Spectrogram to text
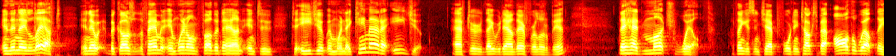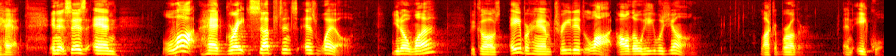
And then they left and they, because of the famine and went on further down into to Egypt. And when they came out of Egypt, after they were down there for a little bit, they had much wealth. I think it's in chapter 14, talks about all the wealth they had. And it says, and Lot had great substance as well. You know why? Because Abraham treated Lot, although he was young, like a brother, an equal.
